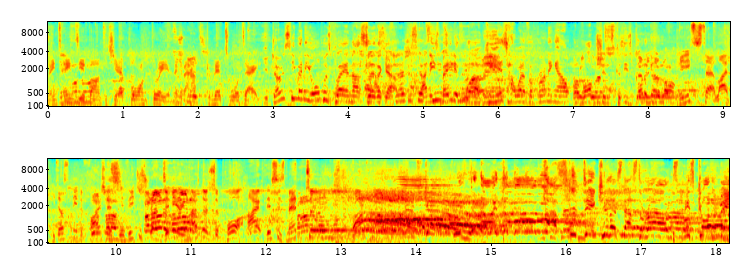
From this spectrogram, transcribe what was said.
Maintains the advantage here, 4 on 3, and they're going to have to commit towards A. You don't see many Orpas playing that slither gap, and he's made it work. He is, however, running out of options because he's got to go long. He needs to stay alive. He doesn't need to fight this. If he just runs in here, he has no support. Hype, this is mental. He's denied the bomb! That's ridiculous! That's the round! It's gotta be!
